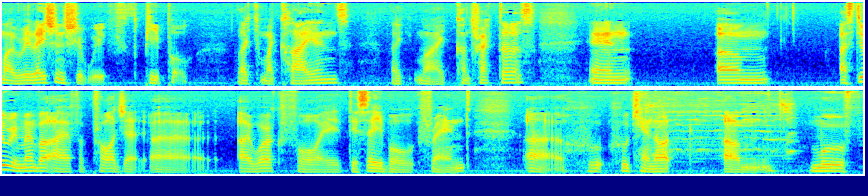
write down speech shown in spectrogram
my relationship with people, like my clients, like my contractors, and um, I still remember I have a project. Uh, I work for a disabled friend uh, who who cannot um, move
